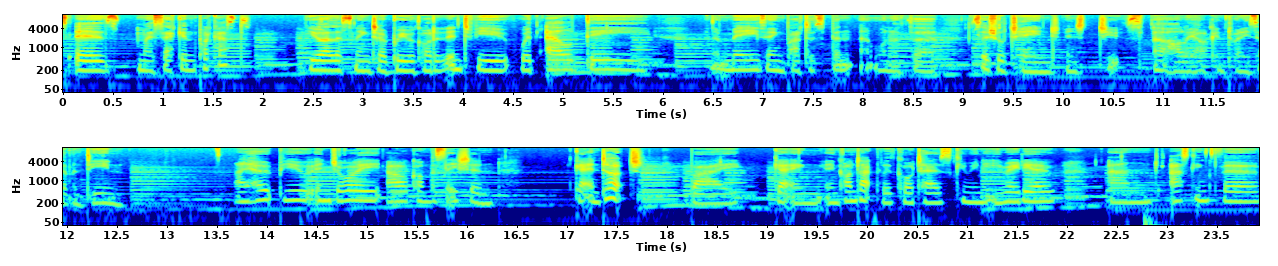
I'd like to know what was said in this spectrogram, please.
This is my second podcast. You are listening to a pre recorded interview with LD, an amazing participant at one of the social change institutes at Hollyhock in 2017. I hope you enjoy our conversation. Get in touch by getting in contact with Cortes Community Radio and asking for,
